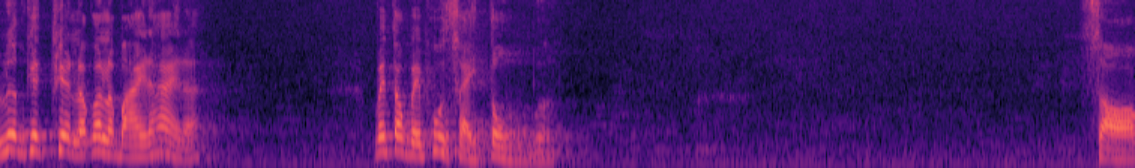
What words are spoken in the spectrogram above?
เรื่องเครียดๆเราก็ระบายได้นะ ไม่ต้องไปพูดใส่ตุ่มสอง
